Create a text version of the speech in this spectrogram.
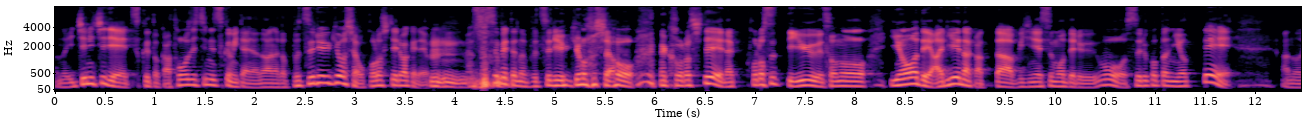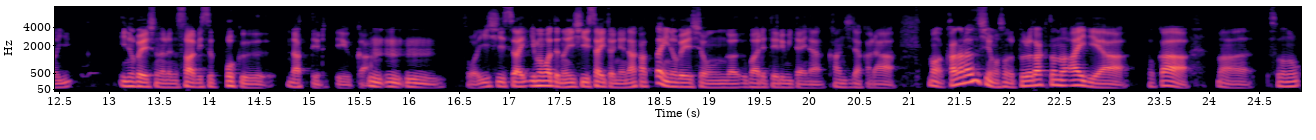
あの1日で着くとか当日に着くみたいなのはなんか物流業者を殺してるわけだよ。うんうん。全ての物流業者をなんか殺してなんか殺すっていうその今までありえなかったビジネスモデルをすることによってあのイイノベーショナルなサービスっぽくなってるっていうか、うんうんうんそう EC サイ今までの EC サイトにはなかったイノベーションが生まれてるみたいな感じだから、まあ、必ずしもそのプロダクトのアイデアとか、まあ、その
